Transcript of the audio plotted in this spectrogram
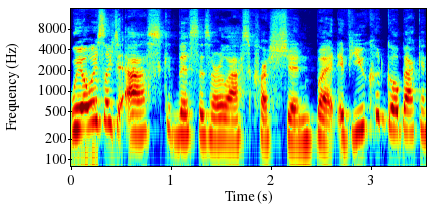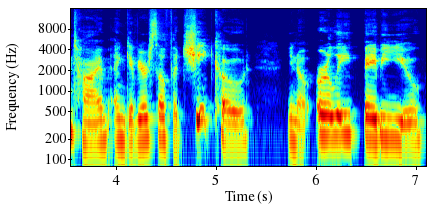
we always like to ask this as our last question but if you could go back in time and give yourself a cheat code you know early baby you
